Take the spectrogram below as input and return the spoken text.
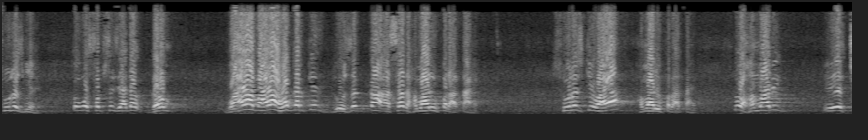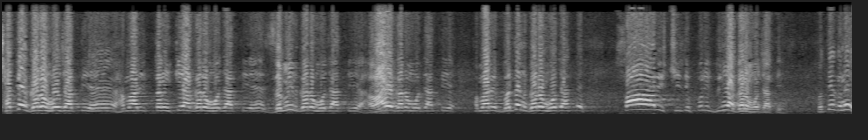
سورج میں ہے۔ تو وہ سب سے زیادہ گرم وایا وایا ہو کر کے دوزک کا اثر ہمارے اوپر آتا ہے۔ سورج کی وایا ہمارے اوپر آتا ہے۔ تو ہماری چھتیں گرم ہو جاتی ہے، ہماری ٹنکیاں گرم ہو جاتی ہے، زمین گرم ہو جاتی ہے، ہوائیں گرم ہو جاتی ہے، ہمارے بدن گرم ہو جاتے ساری چیزیں پوری دنیا گرم ہو جاتی ہے ہوتی ہے کہ نہیں؟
